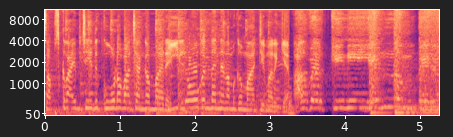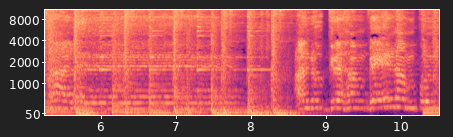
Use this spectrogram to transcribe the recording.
സബ്സ്ക്രൈബ് ചെയ്ത് കൂടെ വാ ചങ്കന്മാരെ. ഈ ലോകം തന്നെ നമുക്ക് മാറ്റിമറിക്കാം. അവർക്കിനി എന്നും പെരുന്നാൾ. അനുഗ്രഹം വേണം പുണ്യാള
